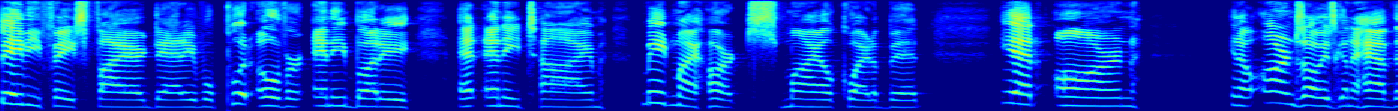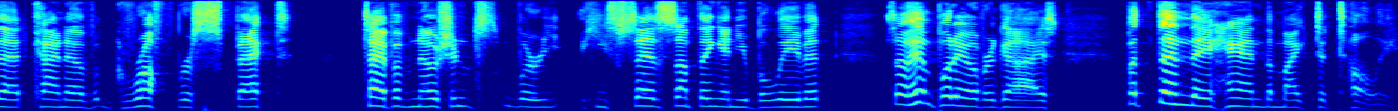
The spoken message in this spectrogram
babyface fire daddy will put over anybody at any time. Made my heart smile quite a bit. Yet Arn, you know, Arn's always going to have that kind of gruff respect type of notion where he says something and you believe it. So him putting over guys, but then they hand the mic to Tully.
